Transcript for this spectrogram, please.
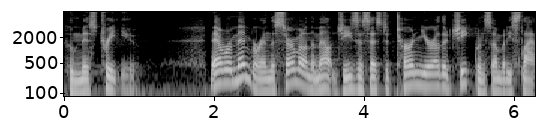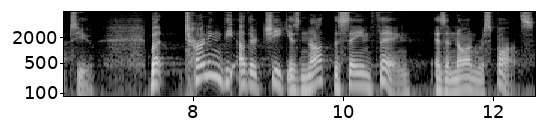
who mistreat you." Now remember, in the Sermon on the Mount, Jesus says to turn your other cheek when somebody slaps you. But turning the other cheek is not the same thing as a non response.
